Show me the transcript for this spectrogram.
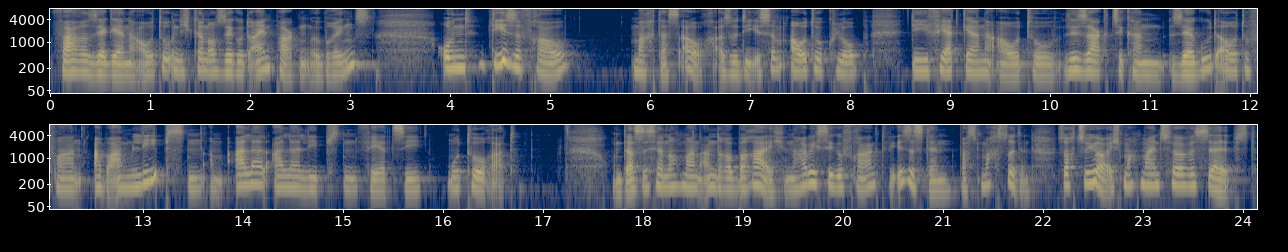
fahre sehr gerne Auto und ich kann auch sehr gut einparken übrigens. Und diese Frau macht das auch. Also die ist im Autoclub, die fährt gerne Auto. Sie sagt, sie kann sehr gut Auto fahren, aber am liebsten, am aller, allerliebsten fährt sie Motorrad. Und das ist ja nochmal ein anderer Bereich. Und da habe ich sie gefragt, wie ist es denn? Was machst du denn? Sagt sie, ja, ich mache meinen Service selbst.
